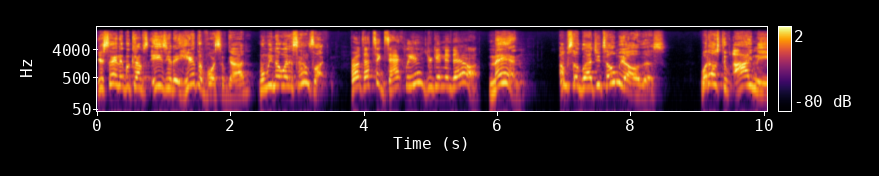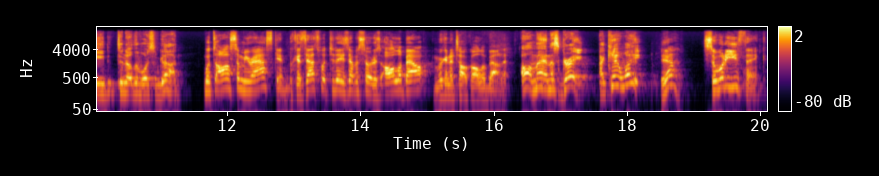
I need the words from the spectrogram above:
You're saying it becomes easier to hear the voice of God when we know what it sounds like. Bro, that's exactly it. You're getting it down. Man, I'm so glad you told me all of this. What else do I need to know the voice of God? What's awesome you're asking, because that's what today's episode is all about, and we're gonna talk all about it. Oh man, that's great. I can't wait. Yeah. So, what do you think?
